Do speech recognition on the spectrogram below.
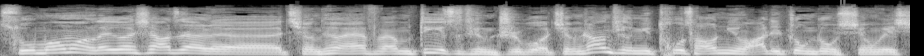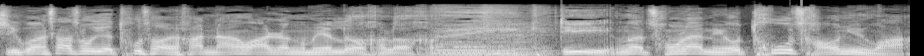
苏萌萌，雷哥下载了蜻蜓 FM，第一次听直播，经常听你吐槽女娃的种种行为习惯，啥时候也吐槽一下男娃，让我们也乐呵乐呵。第一，我从来没有吐槽女娃，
